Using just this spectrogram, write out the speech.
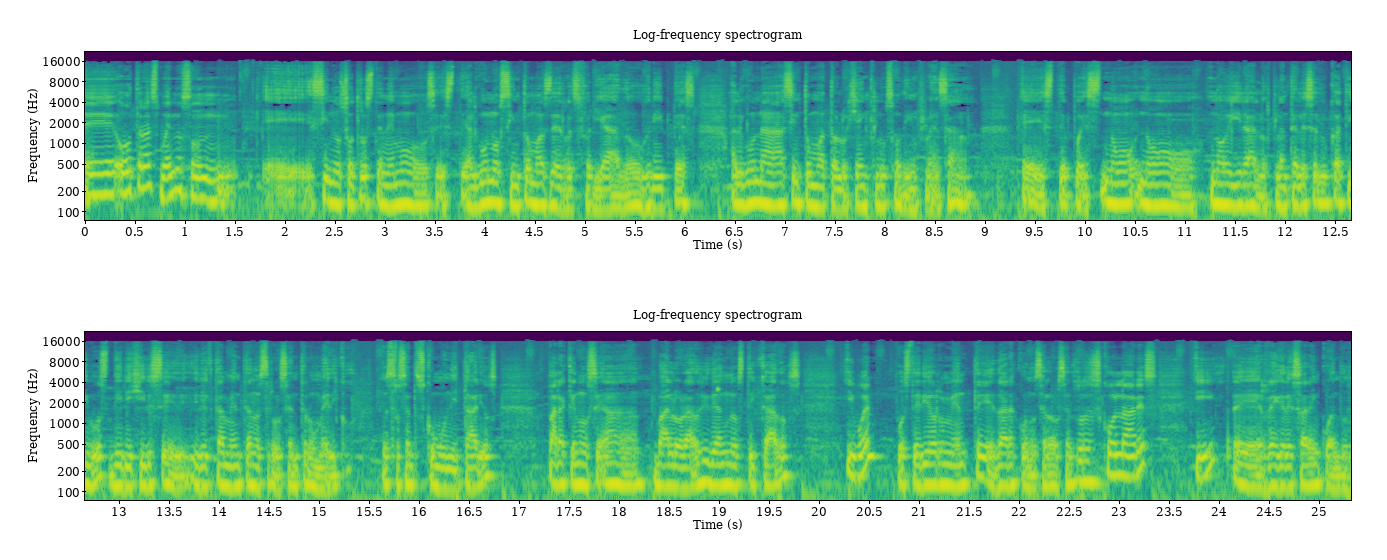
Eh, otras, bueno, son eh, si nosotros tenemos este, algunos síntomas de resfriado, gripes, alguna sintomatología incluso de influenza, este, pues no, no, no ir a los planteles educativos, dirigirse directamente a nuestro centro médico, nuestros centros comunitarios, para que no sean valorados y diagnosticados. Y bueno, posteriormente dar a conocer a los centros escolares y eh, regresar en cuando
